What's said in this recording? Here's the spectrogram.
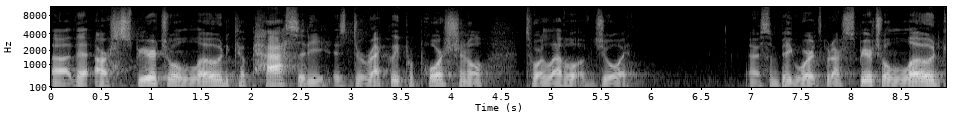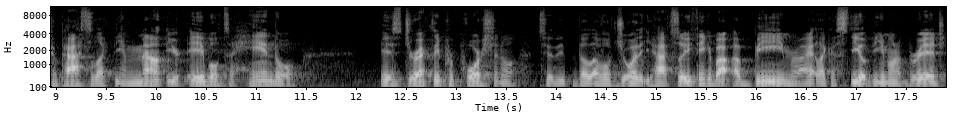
uh, that our spiritual load capacity is directly proportional to our level of joy. There's some big words, but our spiritual load capacity, like the amount you're able to handle, is directly proportional to the, the, level of joy that you have. So you think about a beam, right? Like a steel beam on a bridge.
